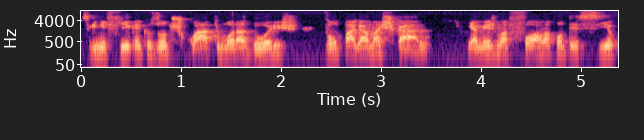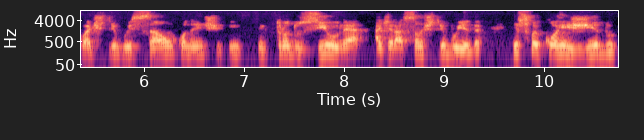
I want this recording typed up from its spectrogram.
significa que os outros quatro moradores vão pagar mais caro. E a mesma forma acontecia com a distribuição quando a gente introduziu né, a geração distribuída. Isso foi corrigido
